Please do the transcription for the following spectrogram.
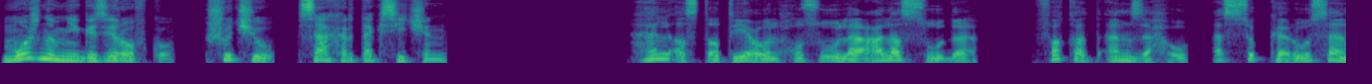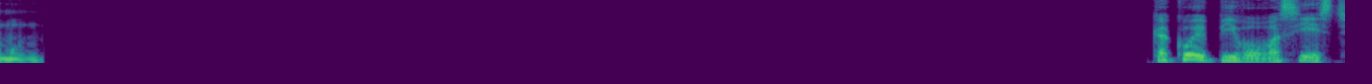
Можно мне газировку? Шучу, сахар токсичен. هل أستطيع الحصول على الصودا؟ فقط أمزح، السكر سام. Какое пиво у вас есть?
